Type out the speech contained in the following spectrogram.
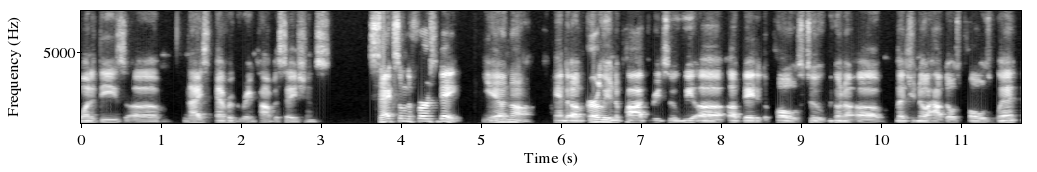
one of these um nice evergreen conversations. Sex on the first date? Yeah, no. Nah. And um, early in the pod three two, we uh updated the polls too. We're gonna uh let you know how those polls went.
